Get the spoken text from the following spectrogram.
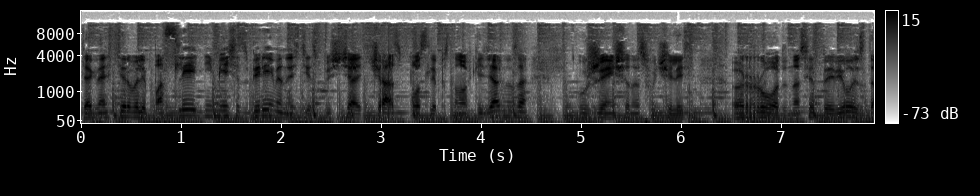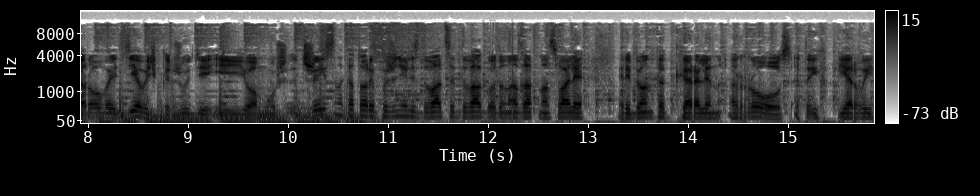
диагностировали последний месяц беременности, и спустя час после постановки диагноза у женщины случились роды. На свет появилась здоровая девочка Джуди и ее муж Джейсон, которые поженились 22 года назад, назвали ребенка Кэролин Роуз. Это их первый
